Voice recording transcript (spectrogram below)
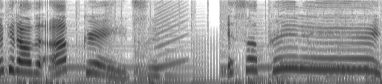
Look at all the upgrades. It's so pretty.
